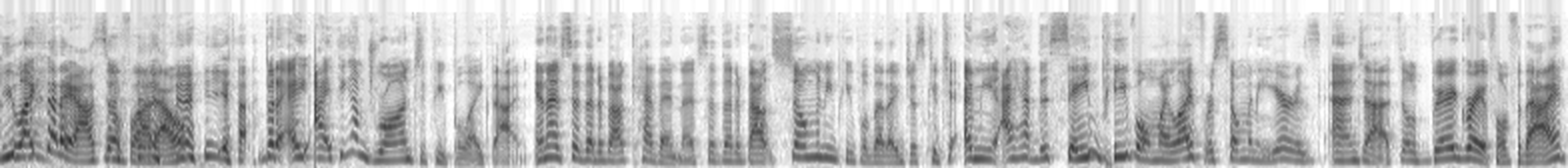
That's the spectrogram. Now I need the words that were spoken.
you like that I asked so flat out? Yeah. But I, I think I'm drawn to people like that. And I've said that about Kevin. I've said that about so many people that I just get to. I mean, I have the same people in my life for so many years and uh, I feel very grateful for that.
